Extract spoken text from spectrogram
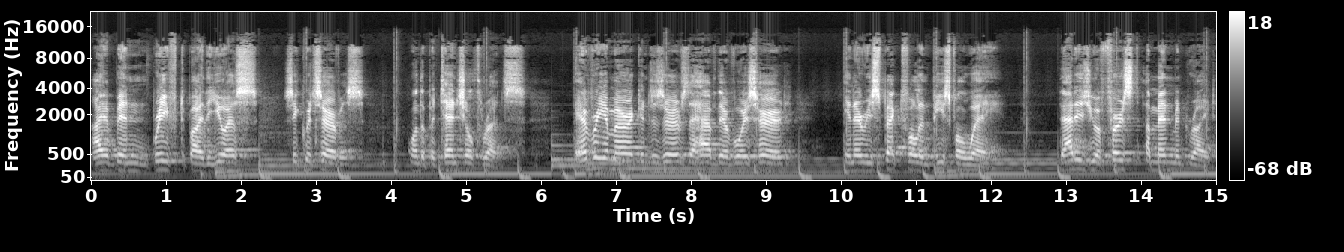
I have been briefed by the U.S. Secret Service on the potential threats. Every American deserves to have their voice heard in a respectful and peaceful way. That is your First Amendment right.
